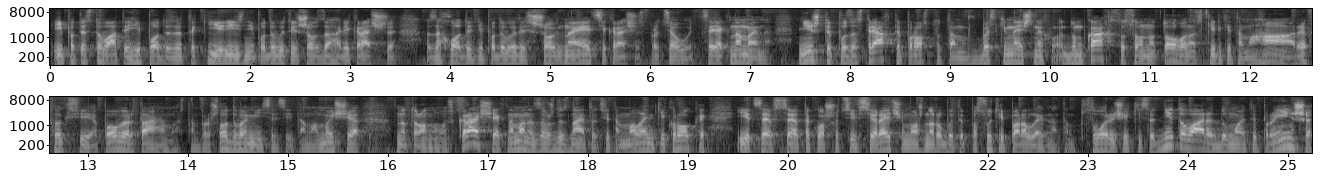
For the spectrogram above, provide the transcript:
і потестувати гіпотези такі різні, подивитися, що взагалі краще заходить, і подивитись, що на Etsy краще спрацьовують. Це як на мене, ніж типу застрягти просто там в безкінечних думках стосовно того, наскільки там ага, рефлексія, повертаємось. Там пройшло два місяці, там, а ми ще на тронулись. Краще, як на мене, завжди знаєте, ці там маленькі кроки, і це все також, оці всі речі можна робити по суті паралельно. Там створюючи якісь одні товари, думаєте про інше,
